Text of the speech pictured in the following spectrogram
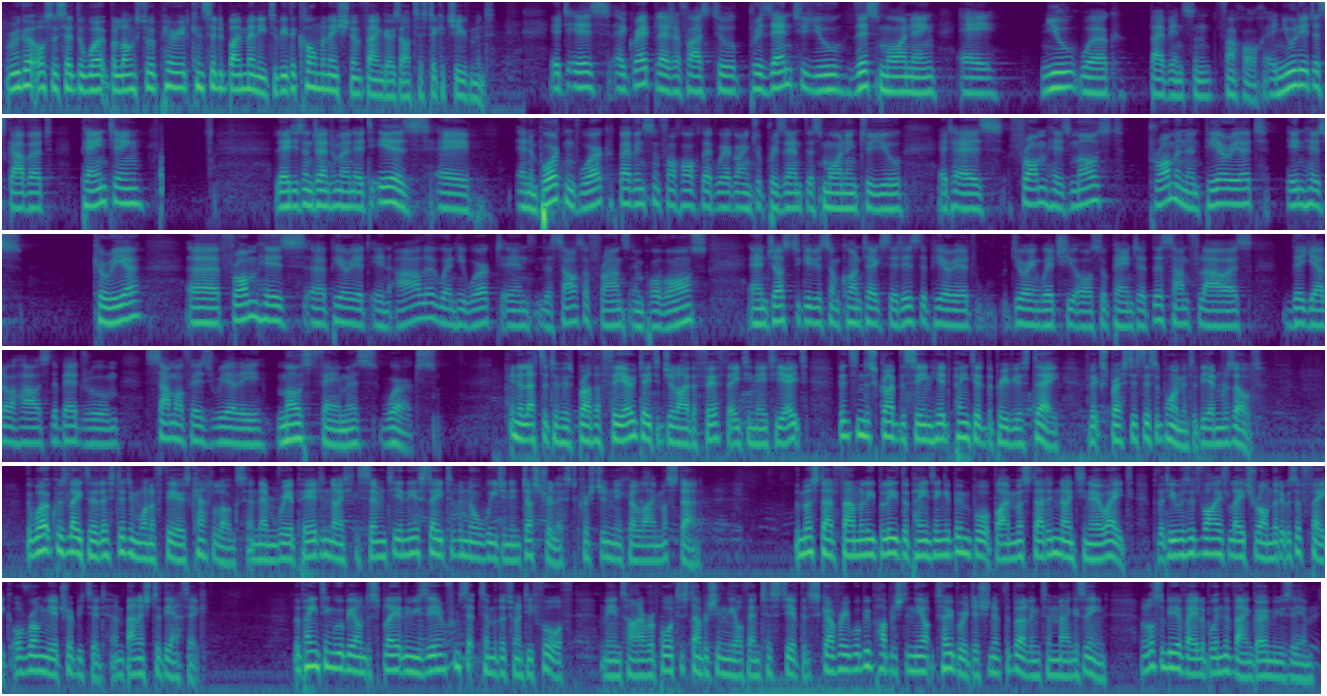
Ruger also said the work belongs to a period considered by many to be the culmination of Van Gogh's artistic achievement. It is a great pleasure for us to present to you this morning a new work by Vincent van Gogh, a newly discovered painting. Ladies and gentlemen, it is a, an important work by Vincent van Gogh that we're going to present this morning to you. It is from his most prominent period in his career, uh, from his uh, period in Arles when he worked in the south of France in Provence. And just to give you some context, it is the period during which he also painted the sunflowers, the yellow house, the bedroom, some of his really most famous works. In a letter to his brother Theo, dated July 5, 1888, Vincent described the scene he had painted the previous day, but expressed his disappointment at the end result. The work was later listed in one of Theo's catalogues and then reappeared in 1970 in the estate of a Norwegian industrialist, Christian Nicolai Mustad. The Mustad family believed the painting had been bought by Mustad in 1908, but that he was advised later on that it was a fake or wrongly attributed and banished to the attic. The painting will be on display at the museum from September the 24th, and the entire report establishing the authenticity of the discovery will be published in the October edition of the Burlington magazine and will also be available in the Van Gogh Museum.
